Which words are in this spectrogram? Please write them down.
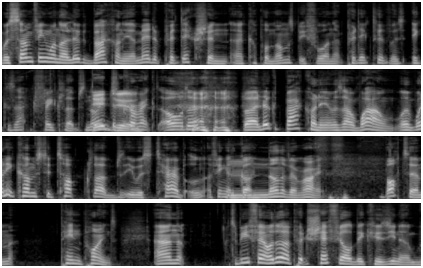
was something when I looked back on it. I made a prediction a couple of months before, and I predicted was exact three clubs, not Did the you? correct order. but I looked back on it, and was like, wow. When it comes to top clubs, it was terrible. I think I got Mm. none of them right. bottom, pinpoint, and. To be fair, although I put Sheffield because, you know,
